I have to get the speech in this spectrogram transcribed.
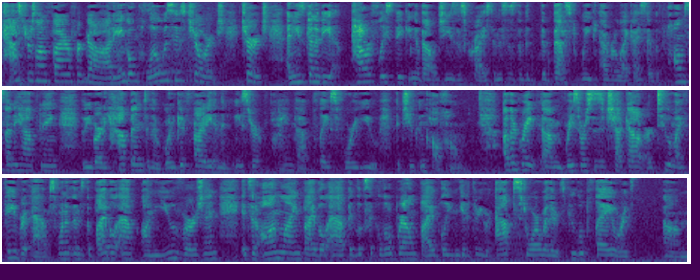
pastor's on fire for God. He ain't gonna close his church, church, and he's gonna be powerfully speaking about Jesus Christ. And this is the, the best week ever, like I said, with Palm Sunday happening, that we've already happened, and then we're going Good Friday, and then Easter. Find that place for you that you can call home. Other great um, resources to check out are two of my favorite apps. One of them is the Bible app on YouVersion. It's an online Bible app. It looks like a little brown Bible. You can get it through your app store, whether it's Google Play or it's um,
